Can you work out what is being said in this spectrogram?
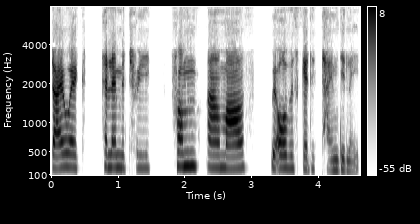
direct telemetry from uh, Mars. We always get it time delayed.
